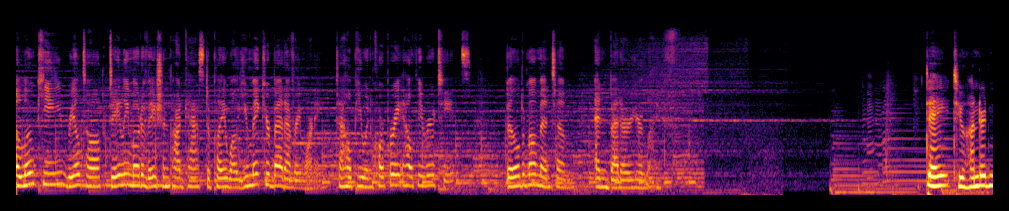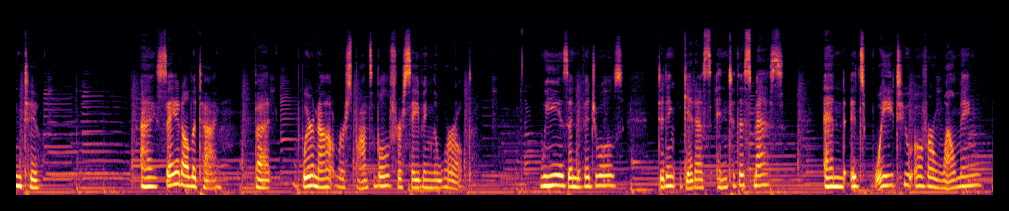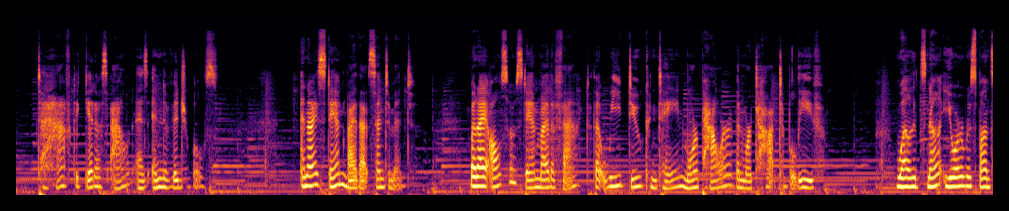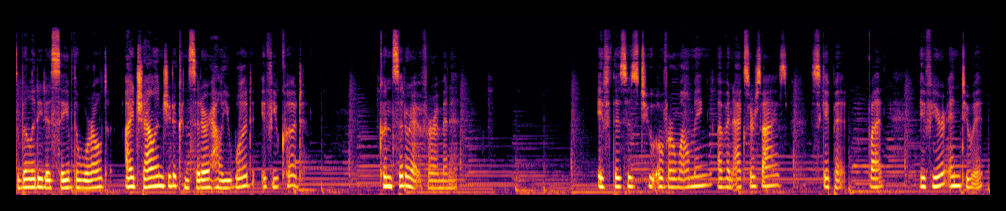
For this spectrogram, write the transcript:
a low key, real talk, daily motivation podcast to play while you make your bed every morning to help you incorporate healthy routines, build momentum, and better your life. Day 202. I say it all the time, but we're not responsible for saving the world. We as individuals didn't get us into this mess, and it's way too overwhelming to have to get us out as individuals. And I stand by that sentiment. But I also stand by the fact that we do contain more power than we're taught to believe. While it's not your responsibility to save the world, I challenge you to consider how you would if you could. Consider it for a minute. If this is too overwhelming of an exercise, skip it. But if you're into it,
